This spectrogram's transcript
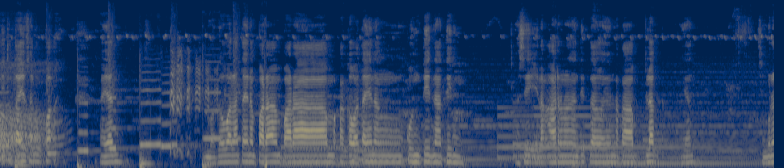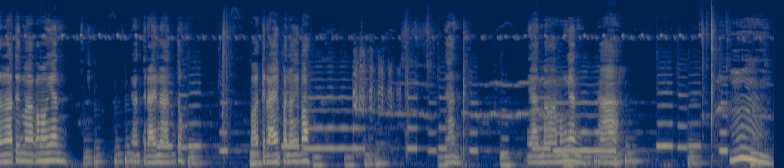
Dito tayo sa lupa. Ayan. Magawa lang tayo ng paraan para makagawa tayo ng content natin. Kasi ilang araw na nandito tayo naka-vlog. Ayan. Simulan na natin mga kamangyan. Ayan, tirahin na natin to. Baka tirahin pa ng iba. Ayan. Ayan mga kamangyan. Ah. Mmm.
